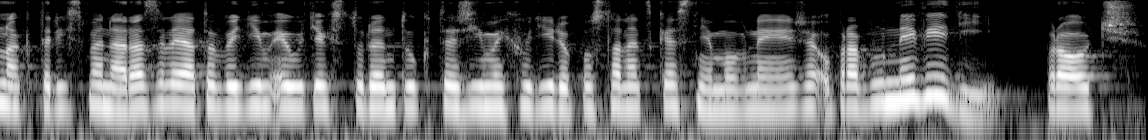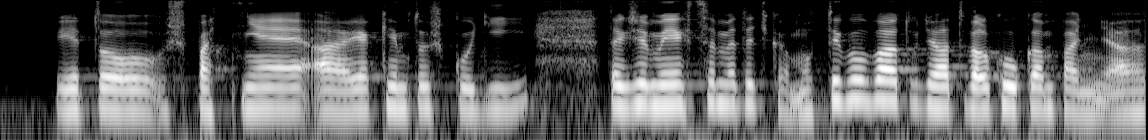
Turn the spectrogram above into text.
na který jsme narazili. Já to vidím i u těch studentů, kteří mi chodí do poslanecké sněmovny, že opravdu nevědí, proč je to špatně a jak jim to škodí. Takže my je chceme teďka motivovat, udělat velkou kampaň eh,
